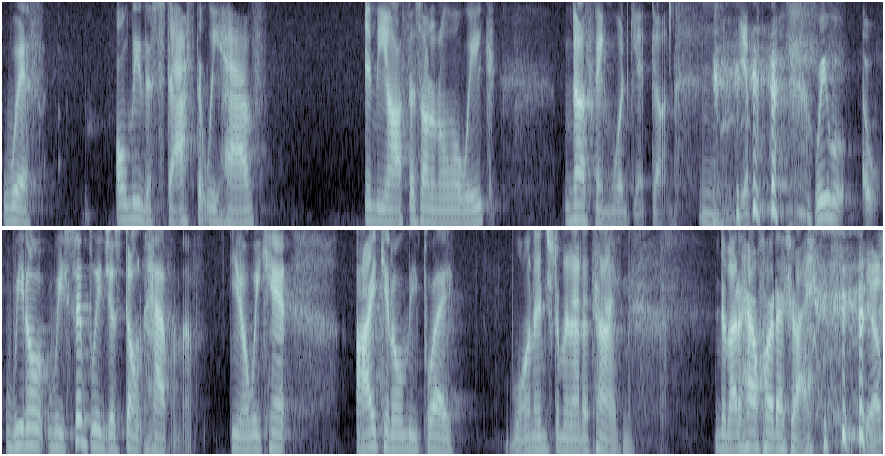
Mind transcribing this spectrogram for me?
with only the staff that we have in the office on a normal week nothing would get done. Mm. yep. We we don't we simply just don't have enough. You know we can't i can only play one instrument at a time no matter how hard i try. Yep.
